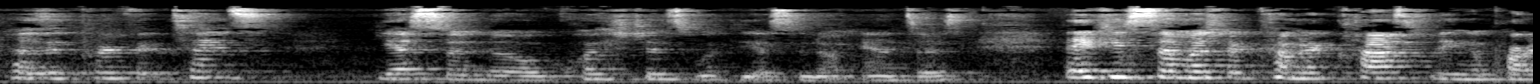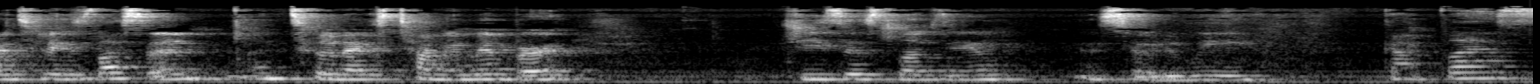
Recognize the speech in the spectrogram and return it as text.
present perfect tense yes or no questions with yes or no answers. Thank you so much for coming to class, being a part of today's lesson. Until next time, remember, Jesus loves you, and so do we. God bless.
